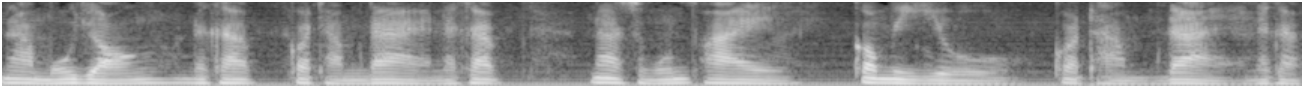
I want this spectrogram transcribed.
หน้าหมูหยองนะครับ ก็ทำได้นะครับ หน้าสมุนไพรก็มีอยู่ก็ทำได้นะครับ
